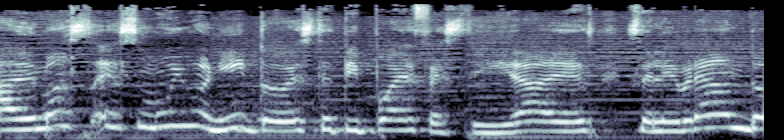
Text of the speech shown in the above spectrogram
Además es muy bonito este tipo de festividades, celebrando,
